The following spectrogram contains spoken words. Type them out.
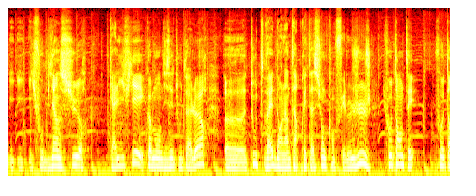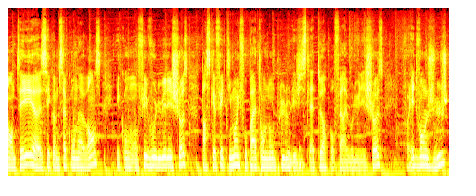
il, faut bien sûr qualifier. Comme on disait tout à l'heure, euh, tout va être dans l'interprétation qu'en fait le juge. Il faut tenter. Faut tenter, c'est comme ça qu'on avance et qu'on on fait évoluer les choses. Parce qu'effectivement, il ne faut pas attendre non plus le législateur pour faire évoluer les choses. Il faut aller devant le juge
